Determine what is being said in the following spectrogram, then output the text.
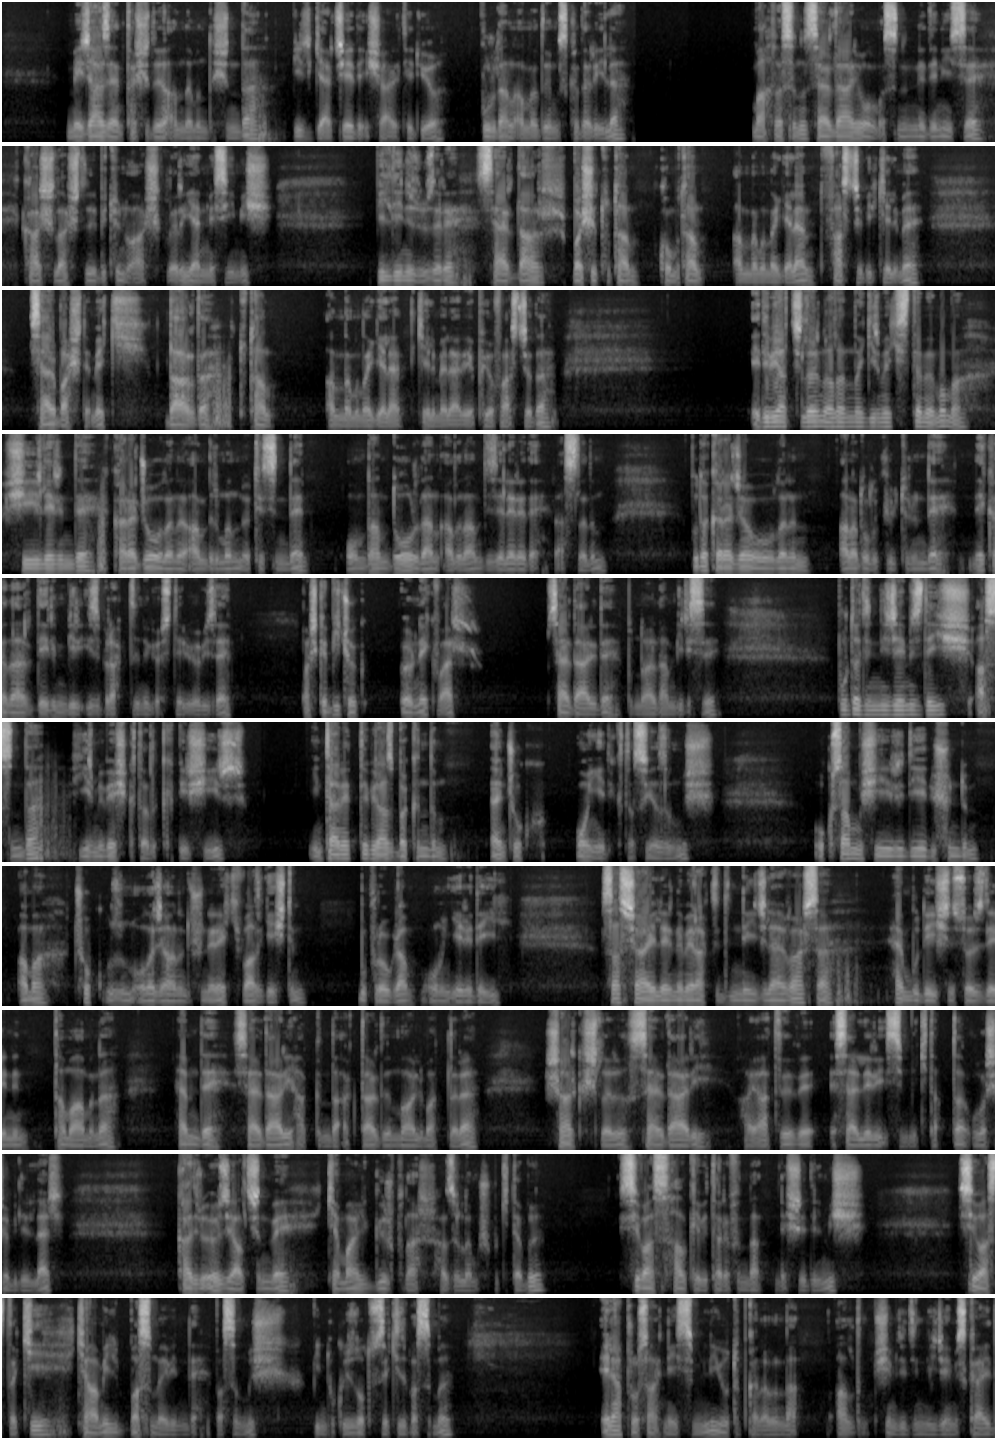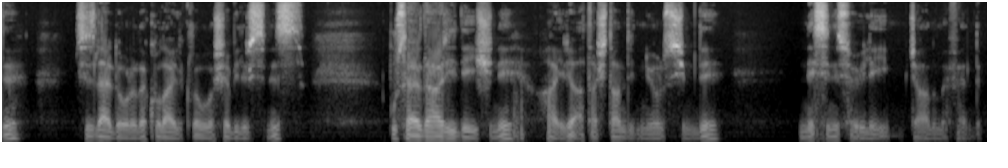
mecazen taşıdığı anlamın dışında bir gerçeğe de işaret ediyor. Buradan anladığımız kadarıyla Mahlasının Serdari olmasının nedeni ise karşılaştığı bütün aşıkları yenmesiymiş. Bildiğiniz üzere Serdar, başı tutan, komutan anlamına gelen Farsça bir kelime. Serbaş demek, darda tutan anlamına gelen kelimeler yapıyor Farsçada. Edebiyatçıların alanına girmek istemem ama şiirlerinde Karacaoğlan'ı andırmanın ötesinde ondan doğrudan alınan dizelere de rastladım. Bu da Karacaoğlan'ın Anadolu kültüründe ne kadar derin bir iz bıraktığını gösteriyor bize. Başka birçok örnek var. Serdari de bunlardan birisi. Burada dinleyeceğimiz deyiş aslında 25 kıtalık bir şiir. İnternette biraz bakındım. En çok 17 kıtası yazılmış. Okusam mı şiiri diye düşündüm ama çok uzun olacağını düşünerek vazgeçtim. Bu program onun yeri değil. Saz şairlerine meraklı dinleyiciler varsa hem bu değişin sözlerinin tamamına hem de Serdari hakkında aktardığım malumatlara Şarkışları Serdari Hayatı ve Eserleri isimli kitapta ulaşabilirler. Kadri Özyalçın ve Kemal Gürpınar hazırlamış bu kitabı. Sivas Halk Evi tarafından neşredilmiş. Sivas'taki Kamil Basım Evi'nde basılmış. 1938 basımı. Elapro Sahne isimli YouTube kanalından aldım şimdi dinleyeceğimiz kaydı. Sizler de orada kolaylıkla ulaşabilirsiniz. Bu Serdari değişini Hayri Ataş'tan dinliyoruz şimdi. Nesini söyleyeyim canım efendim.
